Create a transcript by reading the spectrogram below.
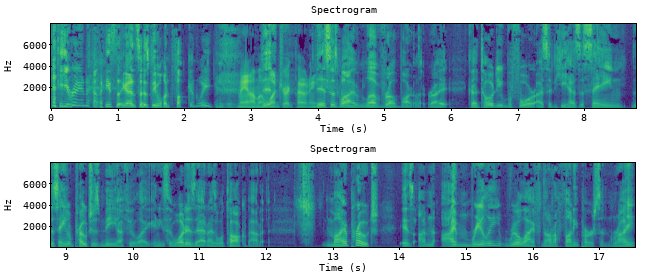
he ran out. He's the guy that's supposed to be one fucking week. He says, "Man, I'm a This- one trick pony." This is why I love Rob Bartlett, right? Because I told you before, I said he has the same the same approach as me. I feel like, and he said, "What is that?" And I said, "We'll talk about it." My approach is I'm I'm really real life not a funny person, right?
